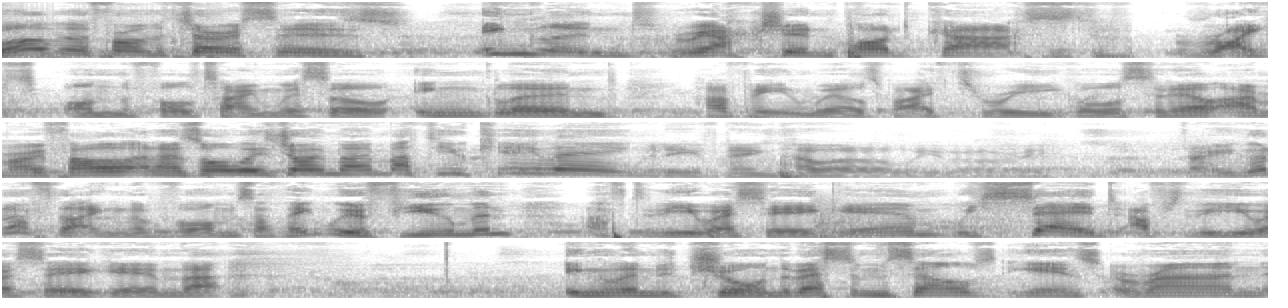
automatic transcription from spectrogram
Welcome from the Terraces, England reaction podcast, right on the full time whistle. England have beaten Wales by three goals to nil. I'm Rory Fallow, and as always, joined by Matthew Keeling. Good evening. How are we, Rory? Very good after that England performance. I think we were fuming after the USA game. We said after the USA game that England had shown the best of themselves against Iran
